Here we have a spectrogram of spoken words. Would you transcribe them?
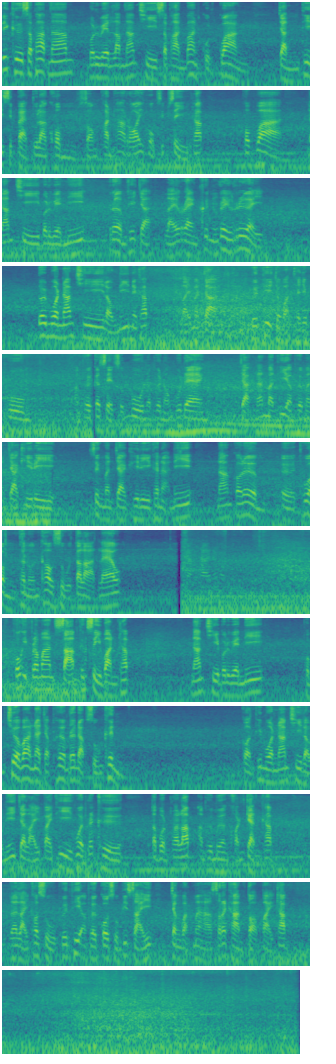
นี่คือสภาพน้ำบริเวณลำน้ำชีสะพานบ้านกุดกว้าง จันทร์ที่ 18 ตุลาคม 2564 ครับ พบว่าน้ำชีบริเวณนี้เริ่มที่จะไหลแรงขึ้นเรื่อยๆ โดยมวลน้ำชีเหล่านี้นะครับ ไหลมาจากพื้นที่จังหวัดชัยภูมิอำเภอเกษตรสมบูรณ์อำเภอหนองบัวแดง จากนั้นมาที่อำเภอมันจาคีรี ซึ่งมันจาคีรีขณะนี้น้ำก็เริ่มเอ่อท่วมถนนเข้าสู่ตลาดแล้ว คงอีกประมาณ 3-4 วันครับ น้ำชีบริเวณนี้ ผมเชื่อว่าน่าจะเพิ่มระดับสูงขึ้น ก่อนที่มวลน้ำชีเหล่านี้จะไหลไปที่ห้วยพระคือตำบลพระลับอำเภอเมืองขอนแก่นครับ และไหลเข้าสู่พื้นที่อำเภอโกสุมพิสัย จังหวัดมหาสารคามต่อไปครับ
